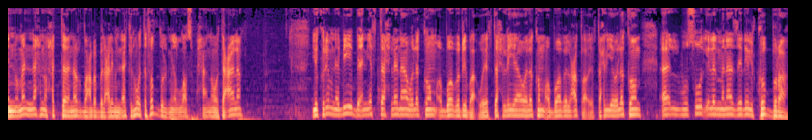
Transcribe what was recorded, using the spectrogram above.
إنه من نحن حتى نرضى عن رب العالمين؟ لكن هو تفضل من الله سبحانه وتعالى يكرمنا به بأن يفتح لنا ولكم أبواب الرضا ويفتح لي ولكم أبواب العطاء ويفتح لي ولكم الوصول إلى المنازل الكبرى.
